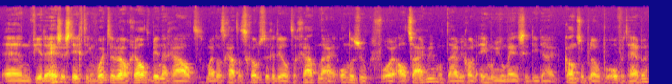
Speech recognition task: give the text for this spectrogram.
En via de Hersenstichting wordt er wel geld binnengehaald, maar dat gaat het grootste gedeelte gaat naar onderzoek voor Alzheimer. Want daar heb je gewoon 1 miljoen mensen die daar kans op lopen of het hebben.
